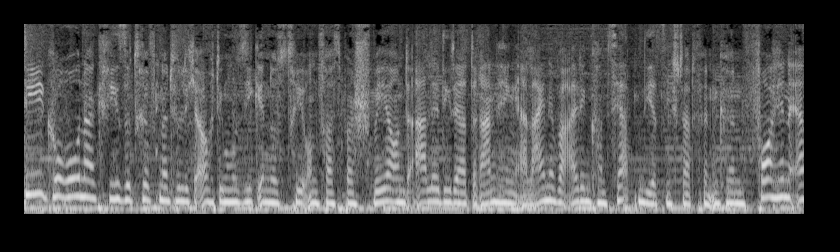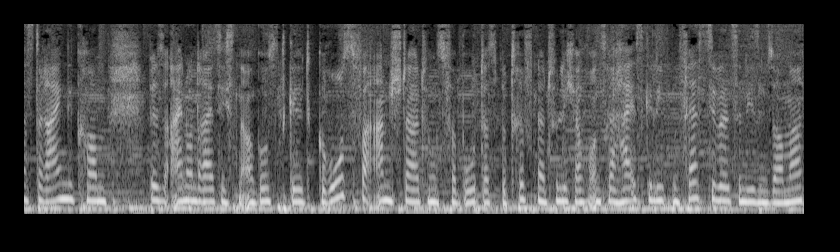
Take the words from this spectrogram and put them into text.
Die Corona-Krise trifft natürlich auch die Musikindustrie unfassbar schwer und alle, die da dranhängen. Alleine bei all den Konzerten, die jetzt nicht stattfinden können. Vorhin erst reingekommen. Bis 31. August gilt Großveranstaltungsverbot. Das betrifft natürlich auch unsere heißgeliebten Festivals in diesem Sommer.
